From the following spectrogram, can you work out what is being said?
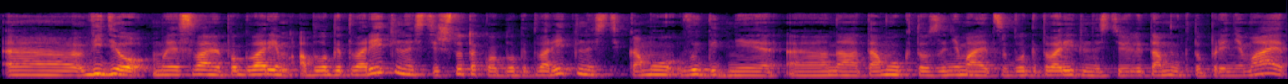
э, видео мы с вами поговорим о благотворительности. Что такое благотворительность? Кому выгоднее э, она тому, кто занимается благотворительностью или тому, кто принимает.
